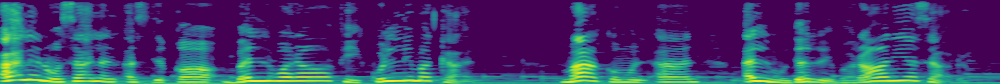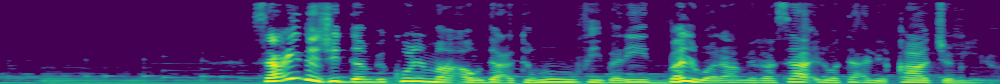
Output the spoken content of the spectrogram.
أهلا وسهلا أصدقاء بلورة في كل مكان. معكم الآن المدربة رانيا سابق. سعيدة جدا بكل ما أودعتموه في بريد بلورة من رسائل وتعليقات جميلة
